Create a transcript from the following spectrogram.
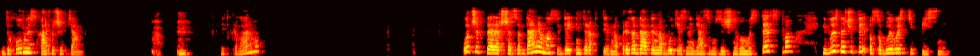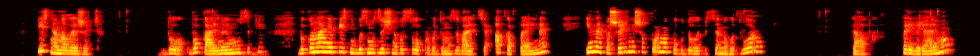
Духовний скарб життя. Відкриваємо. Отже, перше завдання у нас іде інтерактивно: пригадати набуті знання з музичного мистецтва і визначити особливості пісні. Пісня належить до вокальної музики. Виконання пісні без музичного супроводу називається акапельне, і найпоширеніша форма побудови пісенного твору. Так, перевіряємо.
